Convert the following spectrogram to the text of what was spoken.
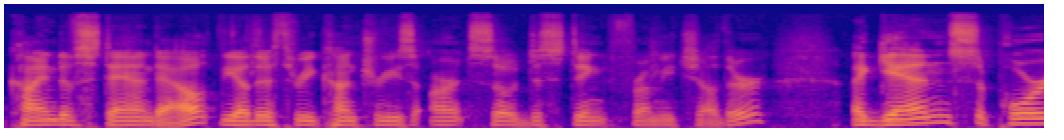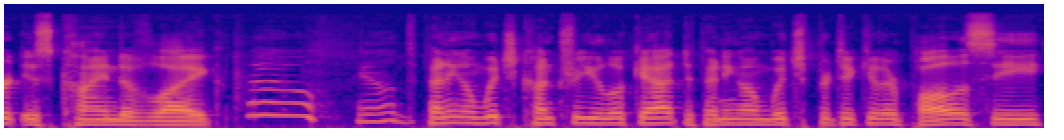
kind of stand out. The other three countries aren't so distinct from each other. Again, support is kind of like, well, you know, depending on which country you look at, depending on which particular policy,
